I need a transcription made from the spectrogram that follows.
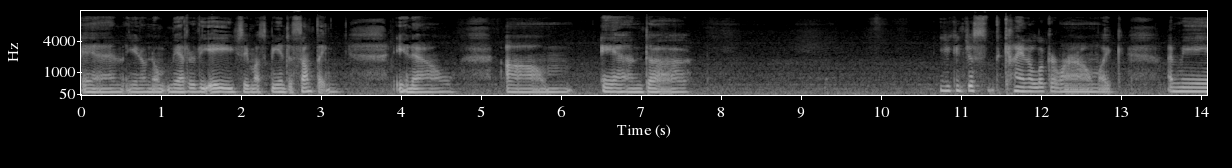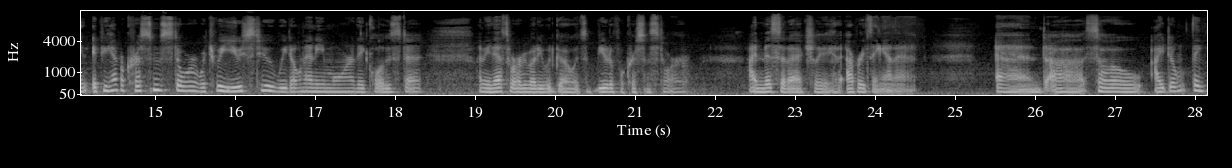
And, you know, no matter the age, they must be into something, you know. Um, and uh, you can just kind of look around like, I mean, if you have a Christmas store, which we used to, we don't anymore, they closed it. I mean, that's where everybody would go. It's a beautiful Christmas store. I miss it I actually, it had everything in it. And uh, so I don't think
